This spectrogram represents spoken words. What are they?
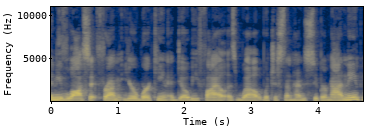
then you've lost it from your working Adobe file as well, which is sometimes super maddening.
